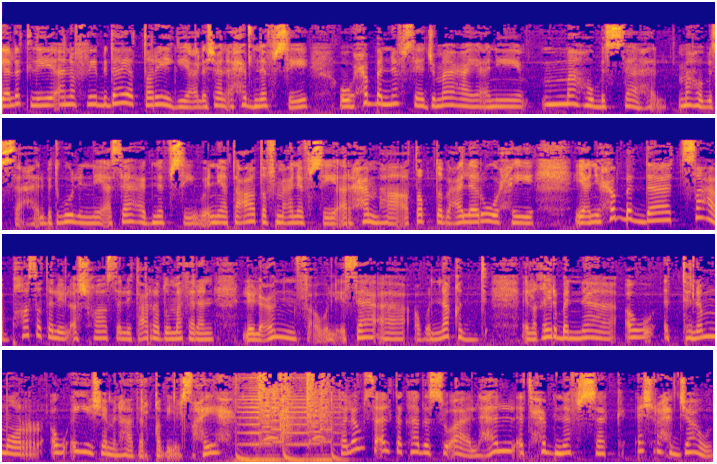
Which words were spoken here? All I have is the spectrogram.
قالت لي أنا في بداية طريقي علشان أحب نفسي وحب النفس يا جماعة يعني ما هو بالساهل ما هو بالساهل. بتقول إني أساعد نفسي وإني أتعاطف مع نفسي أرحمها أطبطب على روحي. يعني حب الذات صعب خاصة للأشخاص اللي تعرضوا مثلا للعنف أو الإساءة أو النقد الغير بناء أو التنمر أو أي شيء من هذا القبيل صحيح؟ فلو سألتك هذا السؤال هل تحب نفسك؟ إيش راح تجاوب؟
